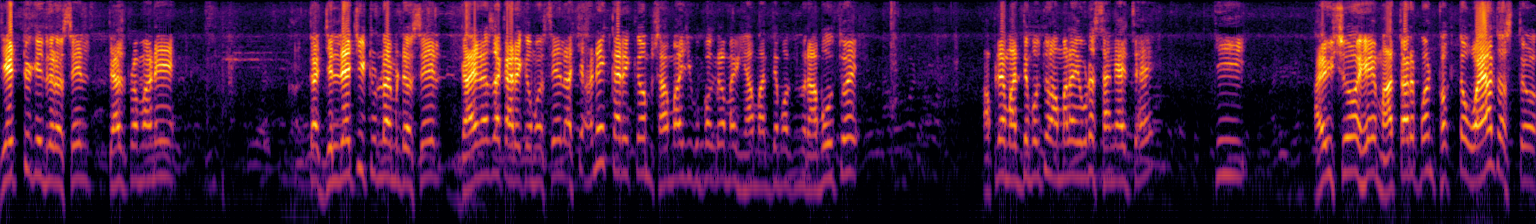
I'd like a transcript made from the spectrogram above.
गेट टुगेदर असेल. त्याचप्रमाणे त्या जिल्ह्याची टुर्नामेंट असेल गायनाचा कार्यक्रम असेल असे अनेक कार्यक्रम सामाजिक उपक्रम ह्या माध्यमातून राबवतोय. आपल्या माध्यमातून आम्हाला एवढंच सांगायचं आहे की आयुष्य हे म्हातारपण फक्त वयात असतं.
